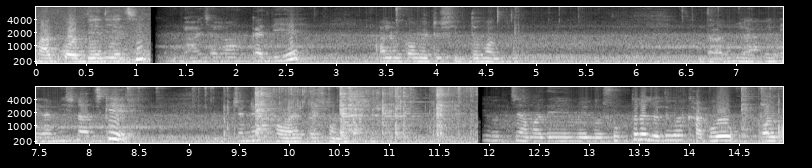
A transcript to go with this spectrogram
ভাত কর দিয়ে দিয়েছি। ভাজা লঙ্কা দিয়ে আলু টমেটো সিদ্ধ মাখবো। দারুণ লাগবে, নিরামিষ না আজকে? জন্য খাওয়ার একটা সমস্যা। হচ্ছে আমাদের মেনু শুক্তোটা যদিও খাব, অল্প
